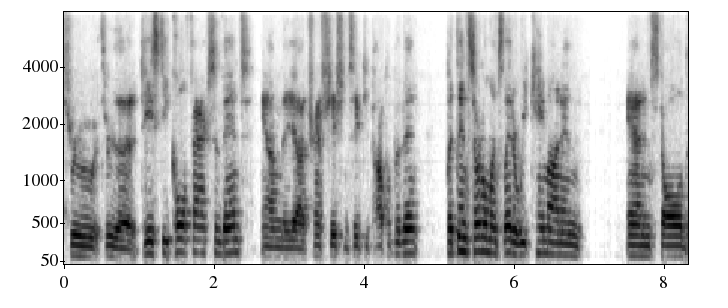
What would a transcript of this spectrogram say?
through through the Tasty Colfax event and the uh, Transportation Safety Pop-Up event. But then several months later, we came on in and installed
